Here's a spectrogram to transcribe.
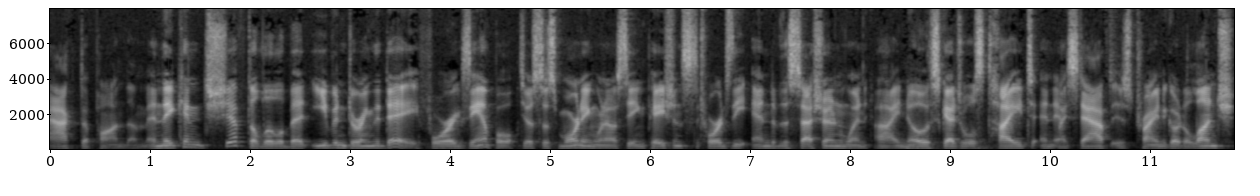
act upon them. And they can shift a little bit even during the day. For example, just this morning when I was seeing patients towards the end of the session, when I know schedule's tight and my staff is trying to go to lunch,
